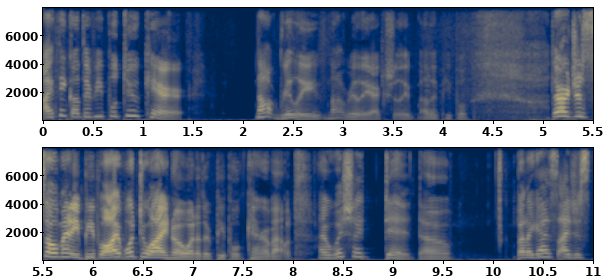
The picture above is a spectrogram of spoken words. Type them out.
I think other people do care. Not really, not really actually. Other people there are just so many people. I what do I know what other people care about? I wish I did though. But I guess I just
